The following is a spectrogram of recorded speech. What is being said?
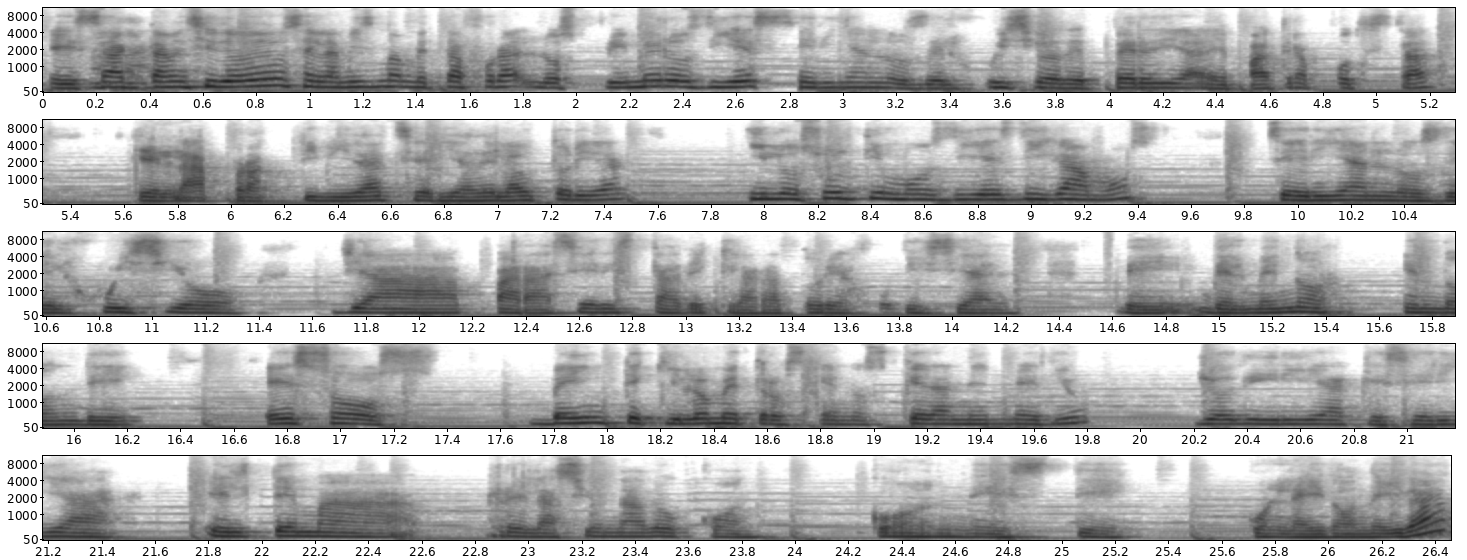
Exactamente, si lo vemos en la misma metáfora, los primeros 10 serían los del juicio de pérdida de patria potestad, que la proactividad sería de la autoridad, y los últimos 10, digamos, serían los del juicio ya para hacer esta declaratoria judicial del menor, en donde esos 20 kilómetros que nos quedan en medio, yo diría que sería el tema relacionado con, con, este, con la idoneidad,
